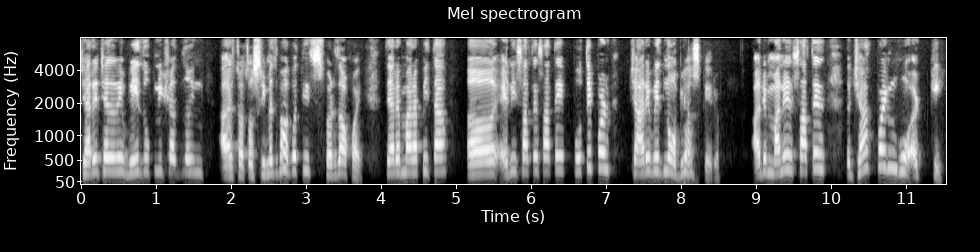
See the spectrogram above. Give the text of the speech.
જ્યારે જ્યારે વેદ ઉપનિષદની, અથવા તો શ્રીમદ ભાગવતની સ્પર્ધા હોય, ત્યારે મારા પિતા એની સાથે સાથે પોતે પણ ચારે વેદનો અભ્યાસ કર્યો. અને મને સાથે જ્યાં પણ હું અટકી,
